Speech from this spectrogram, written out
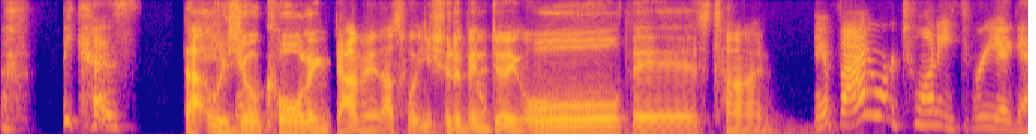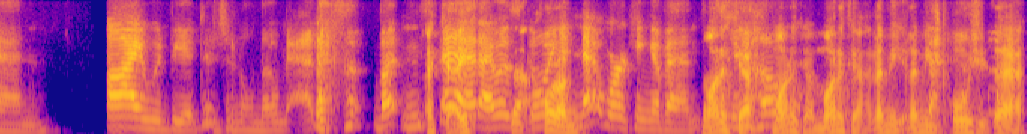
because that was your calling, damn it. That's what you should have been doing all this time. If I were 23 again, I would be a digital nomad. but instead okay. I was that, going to networking events. Monica, you know? Monica, Monica, let me let me pause you there.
